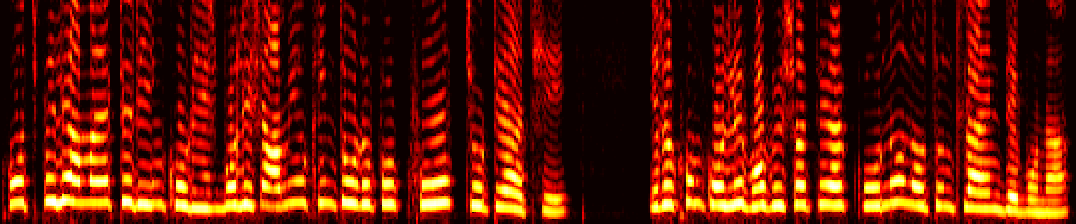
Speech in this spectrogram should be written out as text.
খোঁজ পেলে আমার একটা রিং করিস, বলিস, আমিও কিন্তু ওর ওপর খুব চটে আছি। এরকম করলে ভবিষ্যতে আর কোনো নতুন ক্লায়েন্ট দেব না।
